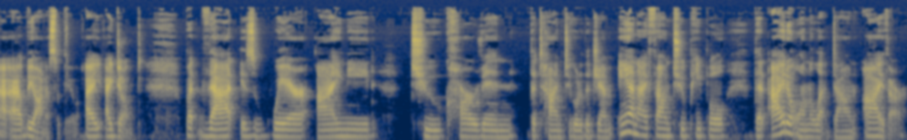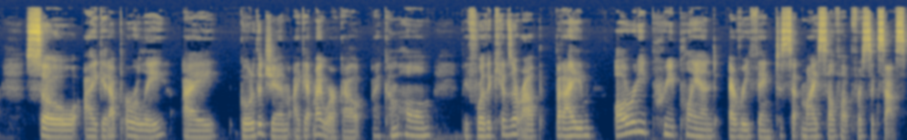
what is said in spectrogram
I'll be honest with you. I, I don't. But that is where I need to carve in the time to go to the gym. And I found two people that I don't want to let down either. So I get up early, I go to the gym, I get my workout, I come home before the kids are up, but I'm already pre planned everything to set myself up for success.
